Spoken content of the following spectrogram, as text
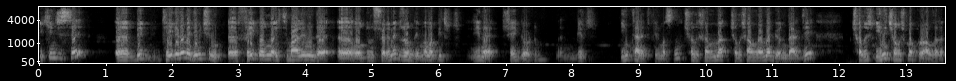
ikincisi e, bir teyit edemediğim için e, fake olma ihtimalinin de e, olduğunu söylemek zorundayım ama bir yine şey gördüm. Bir internet firmasının çalışanına, çalışanlarına gönderdiği çalış, yeni çalışma kuralları.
